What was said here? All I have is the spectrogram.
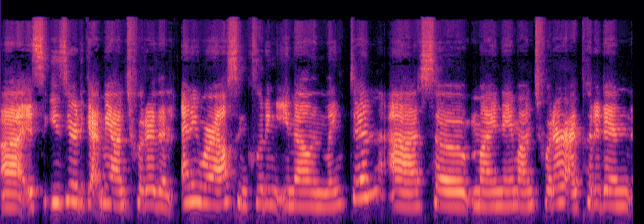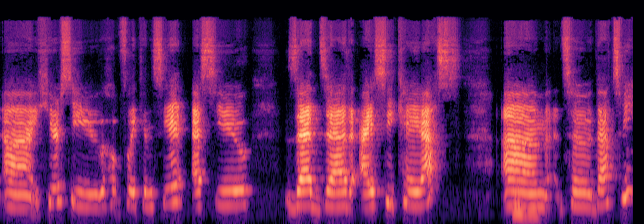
Uh, it's easier to get me on Twitter than anywhere else, including email and LinkedIn. Uh, so my name on Twitter, I put it in uh, here so you hopefully can see it S U Z Z I C K S. Mm-hmm. Um, so that's me.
